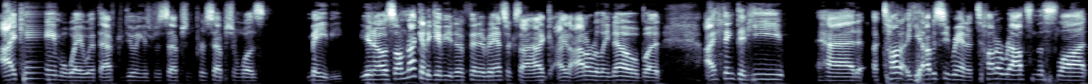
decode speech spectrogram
I came away with after doing his perception perception was maybe. You know, so I'm not going to give you a definitive answer because I, I I don't really know, but I think that he had a ton. Of, he obviously ran a ton of routes in the slot.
